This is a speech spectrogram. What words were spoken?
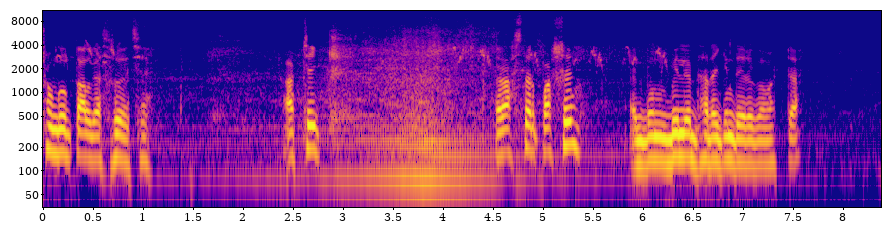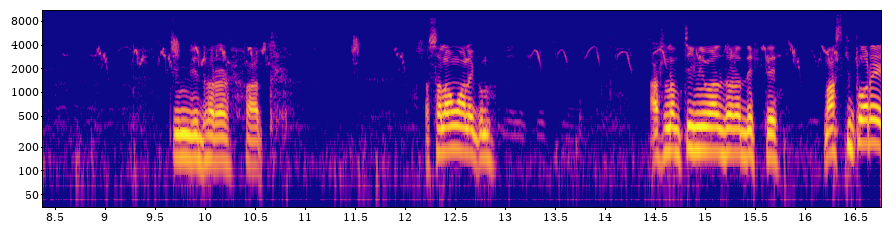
সংখ্যক তাল গাছ রয়েছে। আর ঠিক রাস্তার পাশে একদম বিলের ধারে কিন্তু এরকম একটা চিংড়ি ধরার ফাঁদ। আসসালামু আলাইকুম। আসলাম চিংড়ি মাছ ধরা দেখতে। মাছ কি পড়ে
